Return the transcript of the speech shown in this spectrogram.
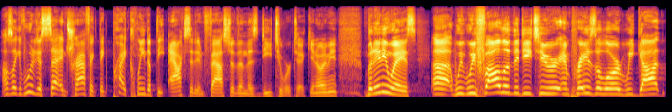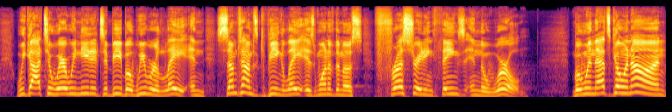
I was like, if we would have just sat in traffic, they probably cleaned up the accident faster than this detour took. You know what I mean? But anyways, uh, we we followed the detour and praise the Lord, we got we got to where we needed to be, but we were late. And sometimes being late is one of the most frustrating things in the world. But when that's going on,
